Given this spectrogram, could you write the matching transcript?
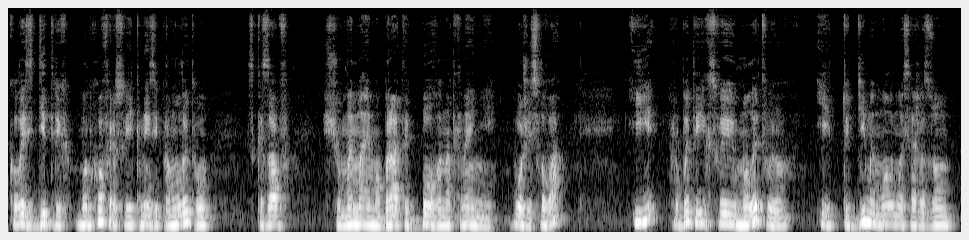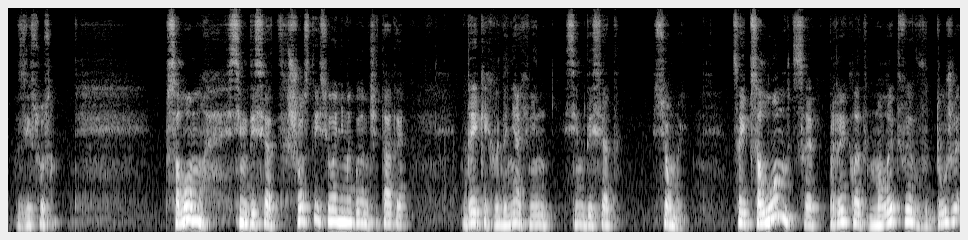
Колись Дітріх Бонхофер в своїй книзі про молитву сказав, що ми маємо брати богонатхненні Божі слова і робити їх своєю молитвою, і тоді ми молимося разом з Ісусом. Псалом 76 сьогодні ми будемо читати. В деяких виданнях він 77-й. Цей псалом це приклад молитви в дуже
